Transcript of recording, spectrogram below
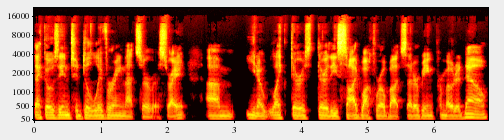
that goes into delivering that service, right? Um, you know, like there's there are these sidewalk robots that are being promoted now,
